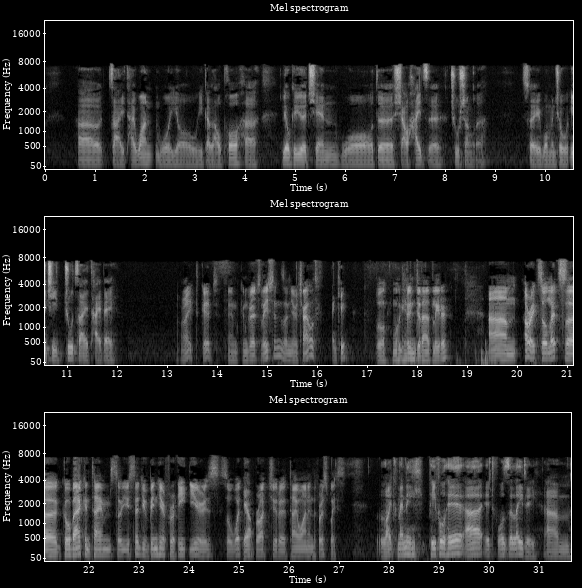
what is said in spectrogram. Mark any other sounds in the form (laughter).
呃，在台湾我有一个老婆和六个月前我的小孩子出生了。所以我们就一起住在台北。All right, good. And congratulations on your child. Thank you. We'll we'll get into that later. Um, all right, so let's uh, go back in time. So you said you've been here for eight years. So what yeah. brought you to Taiwan in the first place? Like many people here, uh, it was a lady um,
